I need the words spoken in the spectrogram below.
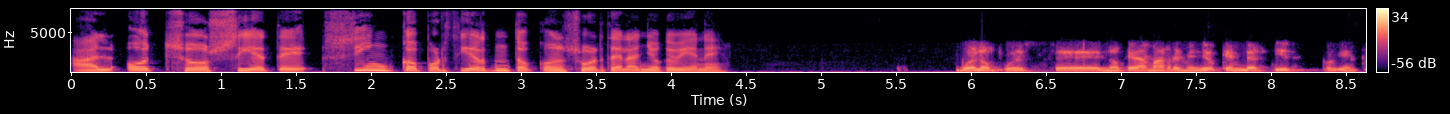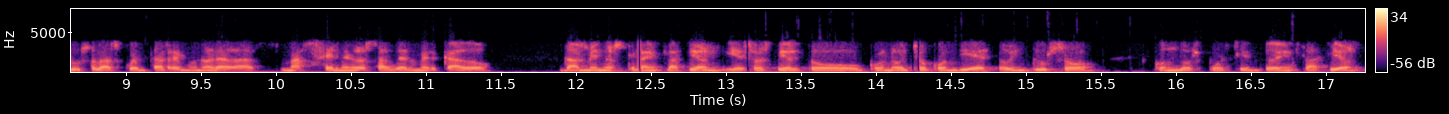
al 8, 7, 5% con suerte el año que viene? Bueno, pues eh, no queda más remedio que invertir, porque incluso las cuentas remuneradas más generosas del mercado dan menos que la inflación. Y eso es cierto con 8, con 10 o incluso con 2% de inflación.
